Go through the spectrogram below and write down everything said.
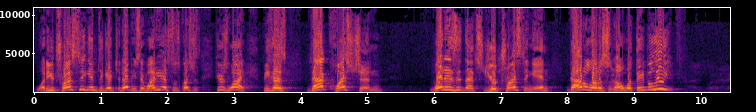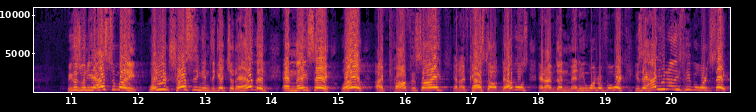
What are you trusting in to get you to heaven? You say, why do you ask those questions? Here's why. Because that question, what is it that you're trusting in, that'll let us know what they believe. Because when you ask somebody, what are you trusting in to get you to heaven? And they say, well, I prophesied and I've cast out devils and I've done many wonderful works. You say, how do you know these people weren't saved?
